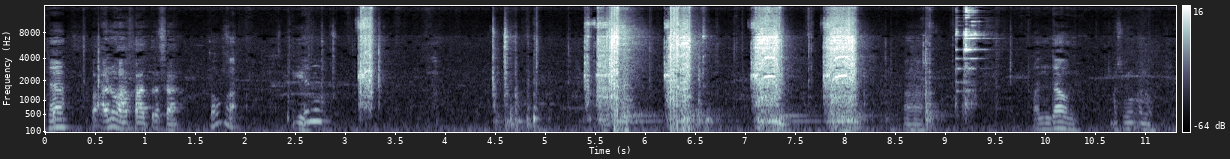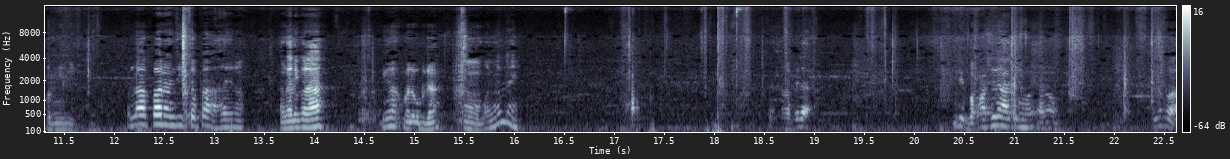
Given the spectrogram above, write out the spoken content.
Ha? Paano ha? Patras ha? Oo nga. Sige. Ano? Ah. One down. Mas yung ano? Cornelius. Wala pa, nandito pa. Ayun o. Tanggalin ko na? Hindi nga, malubog na. Oo, oh, tanggal na eh. Sa kabila. Hindi, baka kasi natin mo, ano. Ano ba?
